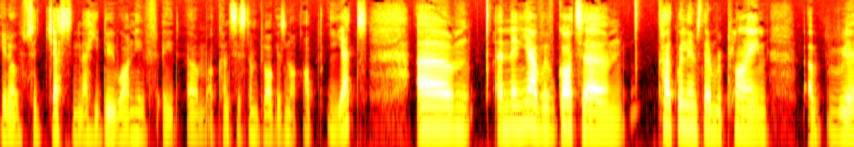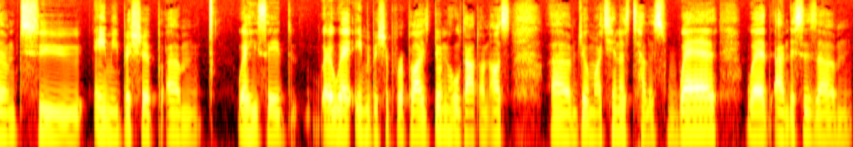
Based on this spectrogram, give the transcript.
you know, suggesting that he do one if um, a consistent blog is not up yet. Um, and then yeah, we've got um, Kirk Williams then replying uh, um, to Amy Bishop, um, where he said. Where, Amy Bishop replies, "Don't hold out on us." Um, Joe Martinez, tell us where, where, and this is um,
